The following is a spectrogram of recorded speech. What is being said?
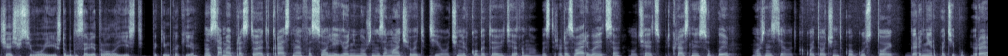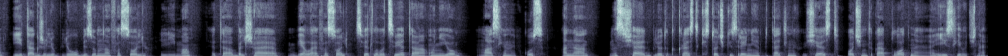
чаще всего и что бы ты советовала есть таким, как я? Ну, самое простое это красная фасоль, ее не нужно замачивать, ее очень легко готовить, она быстро разваривается, получаются прекрасные супы. Можно сделать какой-то очень такой густой гарнир по типу пюре. И также люблю безумно фасоль лима. Это большая белая фасоль светлого цвета. У нее масляный вкус. Она насыщает блюдо как раз-таки с точки зрения питательных веществ. Очень такая плотная и сливочная.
